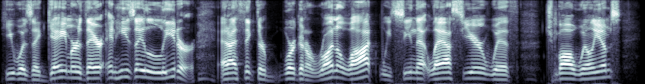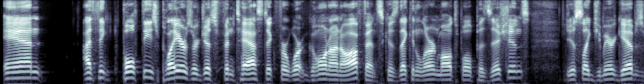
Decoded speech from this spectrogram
He was a gamer there, and he's a leader. And I think they're we're going to run a lot. We've seen that last year with Jamaal Williams, and I think both these players are just fantastic for work going on offense because they can learn multiple positions, just like Jahmyr Gibbs,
